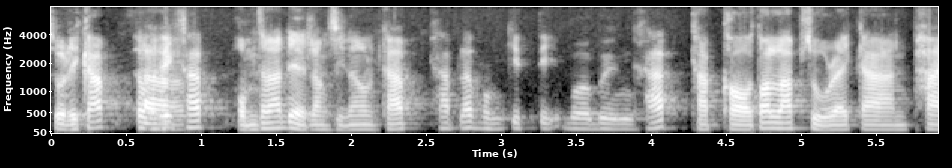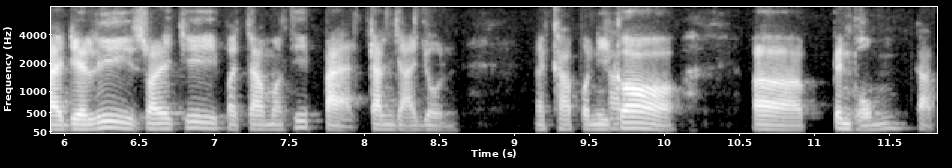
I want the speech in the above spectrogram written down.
สวัสดีครับสวัสดีครับเอ่อผมธนเดชรังสีนนท์ครับครับ แล้วผมกิตติบัวบึงครับครับ ขอต้อนรับสู่รายการ Pi Daily Strategy ประจำวันที่ 8 กันยายนนะครับ วันนี้ครับก็เอ่อเป็นผมกับ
